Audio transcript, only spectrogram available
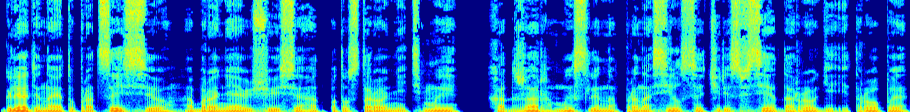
Глядя на эту процессию, обороняющуюся от потусторонней тьмы, Хаджар мысленно проносился через все дороги и тропы,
